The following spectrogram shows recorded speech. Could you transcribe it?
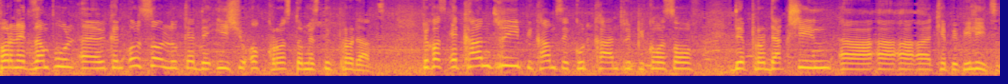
For an example, uh, we can also look at the issue of gross domestic products because a country becomes a good country because of the production uh, uh, uh, capability.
